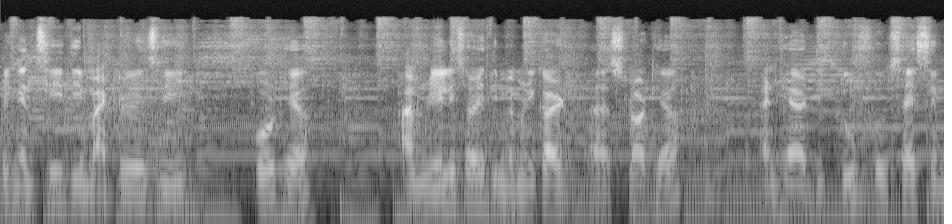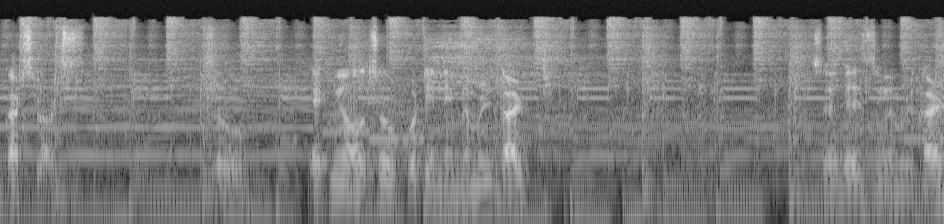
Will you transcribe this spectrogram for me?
we can see the micro SD port here. I'm really sorry the memory card uh, slot here. And here are the two full-size SIM card slots. So let me also put in a memory card. So here's the memory card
